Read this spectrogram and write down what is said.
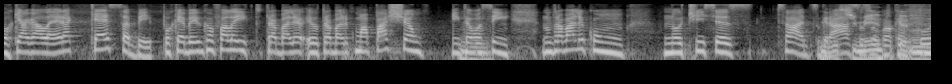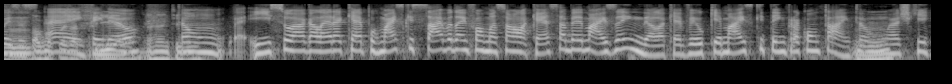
Porque a galera quer saber. Porque é bem o que eu falei, tu trabalha, eu trabalho com uma paixão. Então, assim, não trabalho com notícias, sei lá, desgraças ou qualquer que é- coisa. Uhum. É, coisa fria. entendeu? Aham, entendi. então, isso a galera quer, por mais que saiba da informação, ela quer saber mais ainda. Ela quer ver o que mais que tem pra contar. Então, Uhum. eu acho que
